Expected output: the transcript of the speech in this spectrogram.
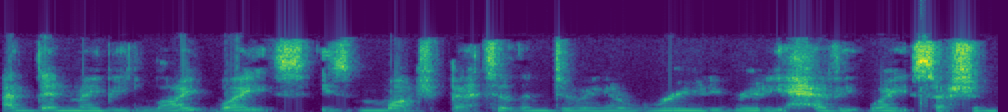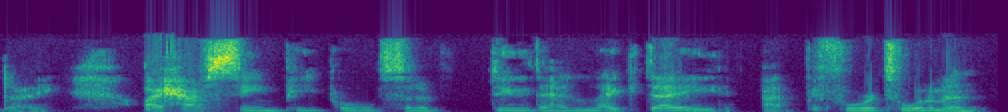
and then maybe light weights is much better than doing a really, really heavy weight session day. I have seen people sort of do their leg day at before a tournament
